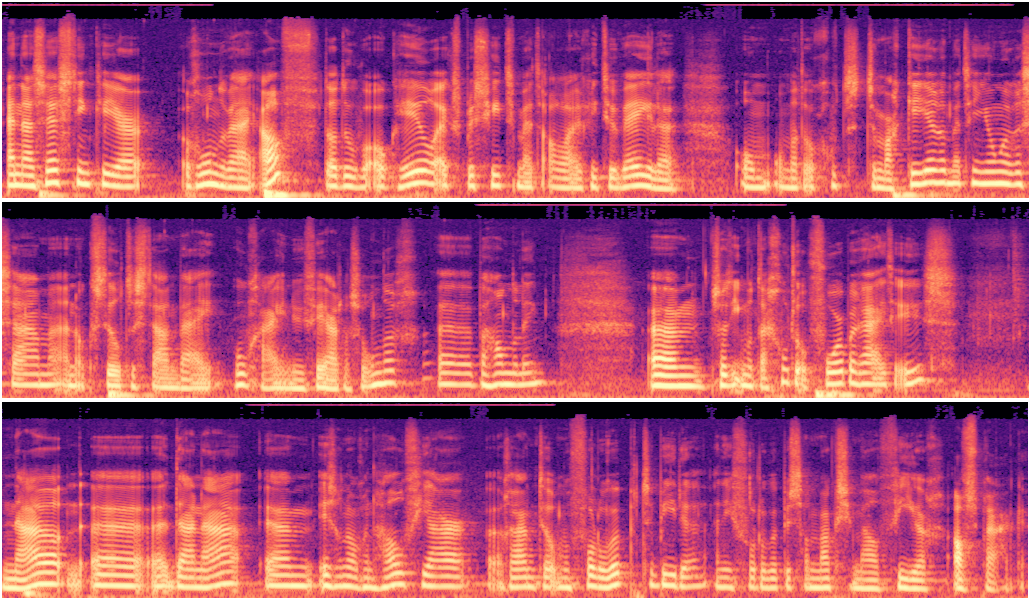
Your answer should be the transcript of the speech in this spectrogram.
en na 16 keer ronden wij af. Dat doen we ook heel expliciet met allerlei rituelen. Om, om dat ook goed te markeren met de jongeren samen. En ook stil te staan bij hoe ga je nu verder zonder uh, behandeling. Ehm, zodat iemand daar goed op voorbereid is. Na, eh, eh, daarna ehm, is er nog een half jaar ruimte om een follow-up te bieden. En die follow-up is dan maximaal vier afspraken.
